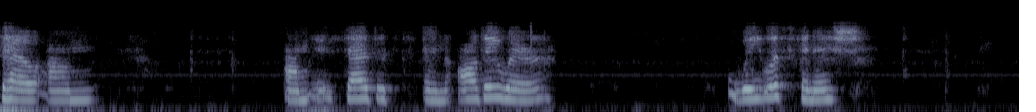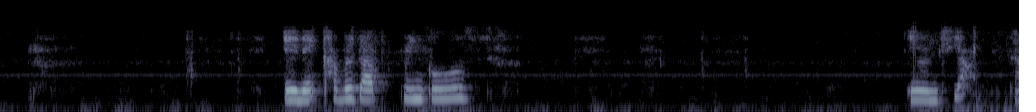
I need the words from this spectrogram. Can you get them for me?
so um um it says it's an all day wear. Weightless finish. And it covers up wrinkles. And yeah so.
